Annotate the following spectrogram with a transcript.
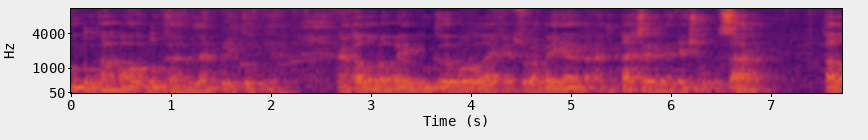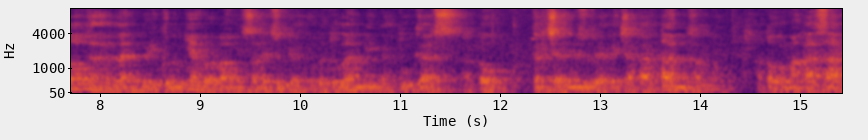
Untuk apa? Untuk kehamilan berikutnya. Nah, kalau Bapak Ibu ke Moral Life Surabaya, karena kita jaringannya cukup besar, kalau kehamilan berikutnya Bapak misalnya sudah kebetulan pindah tugas atau kerjanya sudah ke Jakarta misalnya atau ke Makassar,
